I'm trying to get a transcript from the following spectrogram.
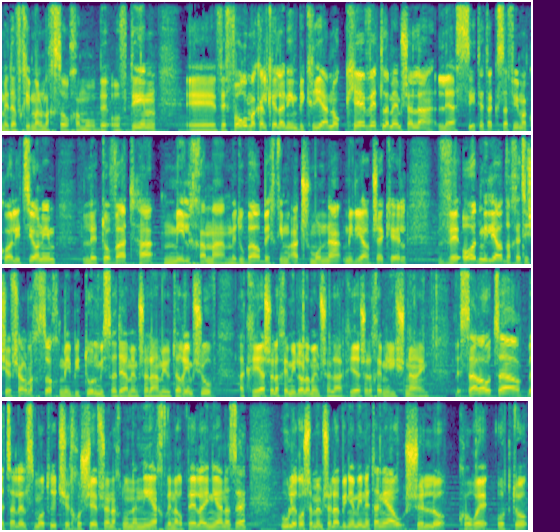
מדווחים על מחסור חמור בעובדים. ופורום הכלכלנים בקריאה נוקבת לממשלה להסיט את הכספים הקואליציוניים לטובת המלחמה. מדובר בכמעט 8 מיליארד שקל ועוד מיליארד וחצי שאפשר לחסוך מביטול משרדי הממשלה המיותרים. שוב, הקריאה שלכם היא לא לממשלה, הקריאה שלכם היא לשניים. לשר האוצר, בצלאל סמוטריץ', שחושב שאנחנו נניח ונרפה לעניין הזה, ולראש הממשלה בנימין נתניהו, שלא קורא אותו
